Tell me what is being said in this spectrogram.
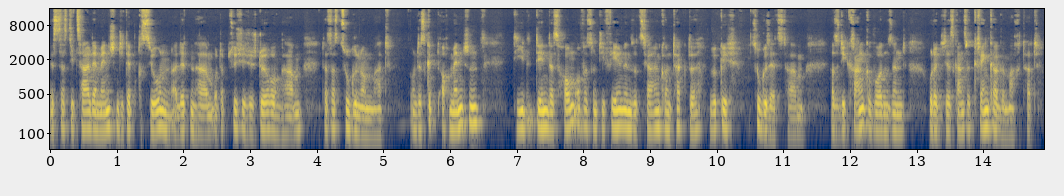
ist, dass die Zahl der Menschen, die Depressionen erlitten haben oder psychische Störungen haben, dass das zugenommen hat. Und es gibt auch Menschen, die, denen das Homeoffice und die fehlenden sozialen Kontakte wirklich zugesetzt haben. Also die krank geworden sind oder die das Ganze kränker gemacht hat.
